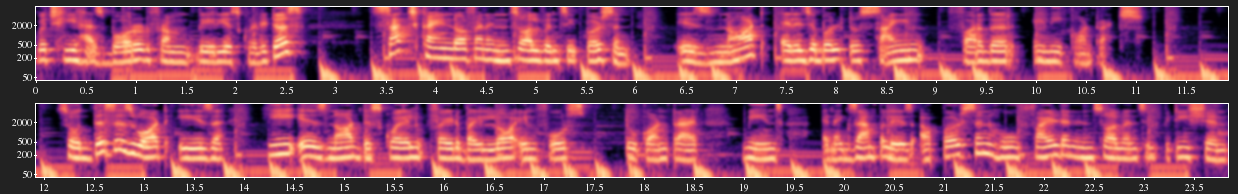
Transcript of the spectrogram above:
which he has borrowed from various creditors, such kind of an insolvency person is not eligible to sign further any contracts. So, this is what is he is not disqualified by law in force to contract means an example is a person who filed an insolvency petition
